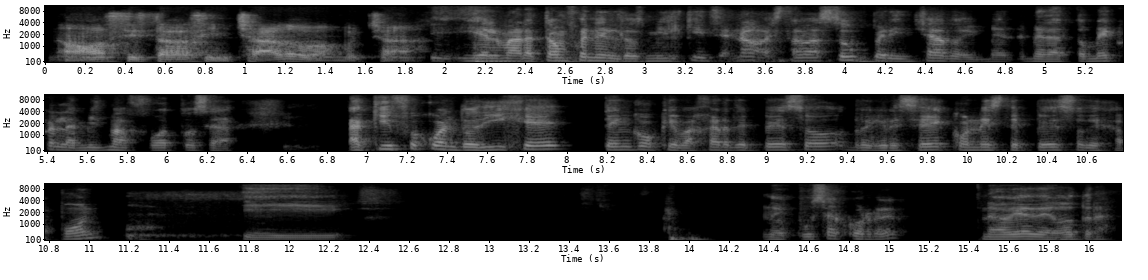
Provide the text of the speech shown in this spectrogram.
No, sí estabas hinchado, bambucha. Y, y el maratón fue en el 2015. No, estaba súper hinchado y me, me la tomé con la misma foto. O sea, aquí fue cuando dije, tengo que bajar de peso. Regresé con este peso de Japón y me puse a correr. No había de otra.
